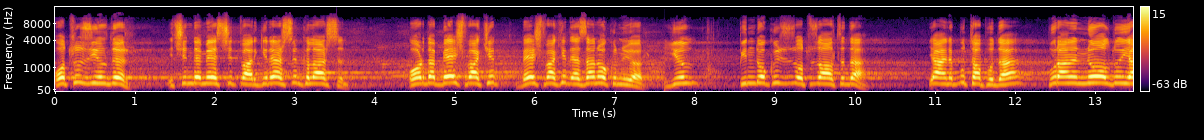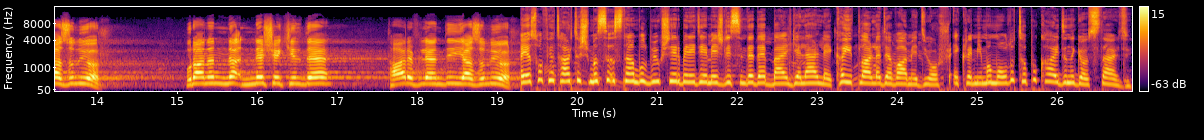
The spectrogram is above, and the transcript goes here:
30 yıldır içinde mescit var. Girersin kılarsın. Orada beş vakit beş vakit ezan okunuyor. Yıl 1936'da. Yani bu tapuda buranın ne olduğu yazılıyor. Buranın ne, ne şekilde tariflendiği yazılıyor. Ayasofya tartışması İstanbul Büyükşehir Belediye Meclisi'nde de belgelerle, kayıtlarla devam ediyor. Ekrem İmamoğlu tapu kaydını gösterdi.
